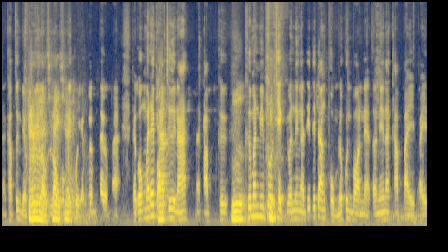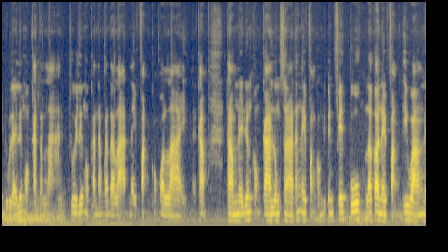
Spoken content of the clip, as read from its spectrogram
นะครับซึ่งเดี๋ยวพรุ่งนี้เราอ่าใช่เราคงใช่ได้คุยกันเพิ่มเติมอะแต่คงไม่ได้บอคกรับชื่อนะนะครับคืออืมคือมันมีโปรเจกต์อยู่อันหนึ่งอะที่ที่ทางผมและคุณบอลเนี่ยตอนนี้นะครับไปไปดูแลเรื่องของการตลาด ช่วยเรื่องของการทำการตลาดในฝั่งของออนไลน์นะครับทำในเรื่องของการลงโฆษณาทั้งในฝั่งของที่เป็น Facebook แล้วก็ในฝั่งที่วางใน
